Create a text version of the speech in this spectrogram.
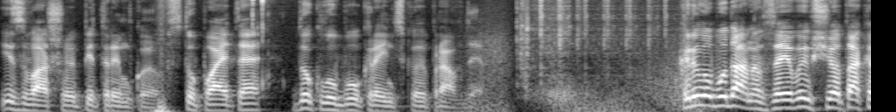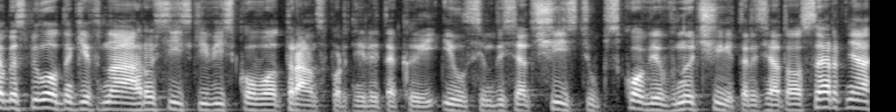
із вашою підтримкою. Вступайте до клубу української правди. Кирило Буданов заявив, що атака безпілотників на російські військово-транспортні літаки Іл-76 у Пскові вночі 30 серпня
